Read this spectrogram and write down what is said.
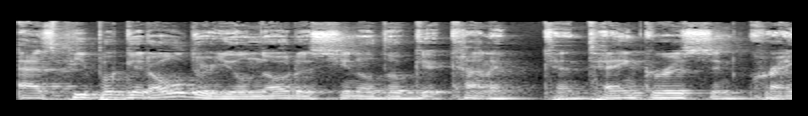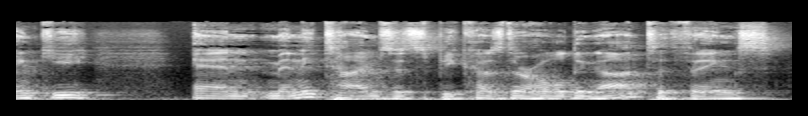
As people get older, you'll notice, you know, they'll get kind of cantankerous and cranky. And many times it's because they're holding on to things.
